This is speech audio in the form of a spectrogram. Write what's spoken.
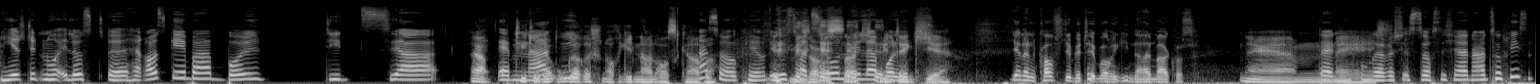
Hier steht nur Illust äh, Herausgeber Boldizia. Ja, Ähm, Titel der Nagi? ungarischen Originalausgabe. Achso, okay. Und Illustration Lila Bolic. Ja, dann kaufst dir bitte im Original, Markus. Ähm, Dein nee. Ungarisch ist doch sicher nahezu fließend.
